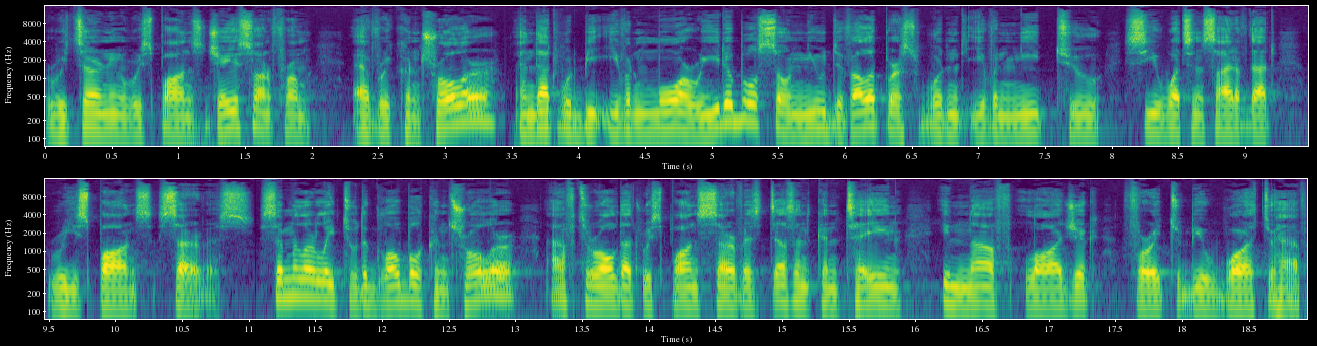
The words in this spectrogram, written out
returning response json from every controller and that would be even more readable so new developers wouldn't even need to see what's inside of that response service. Similarly to the global controller, after all that response service doesn't contain enough logic for it to be worth to have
